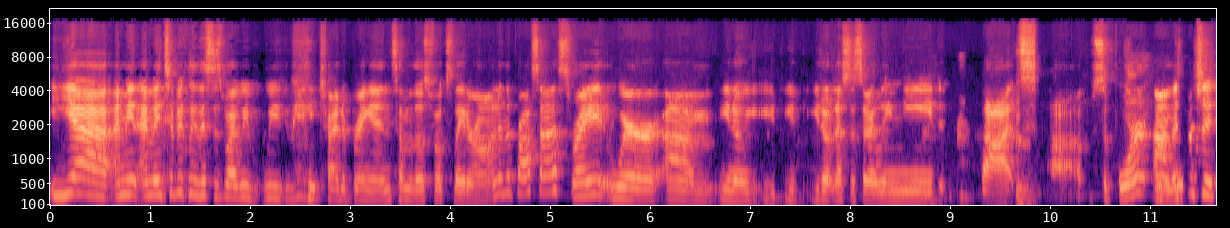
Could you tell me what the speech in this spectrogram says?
yeah, I mean, I mean, typically this is why we, we, we try to bring in some of those folks later on in the process, right? Where um, you know you, you, you don't necessarily need that uh, support, um, especially.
